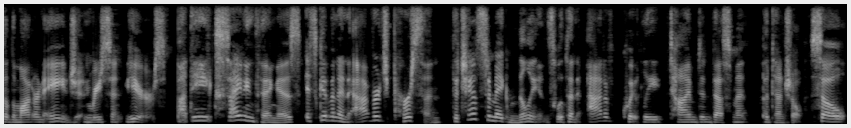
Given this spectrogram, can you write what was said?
of the modern age in recent years. But the exciting thing is it's given an average person the chance to make millions with an adequately timed investment potential. So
